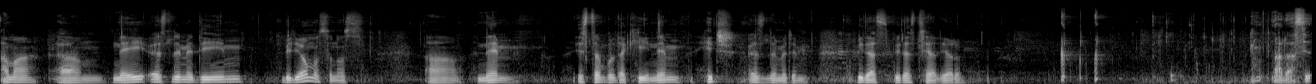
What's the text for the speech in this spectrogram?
Ama um, neyi özlemediğim biliyor musunuz? Aa, nem. İstanbul'daki nem hiç özlemedim. Biraz, biraz terliyorum. Arası,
